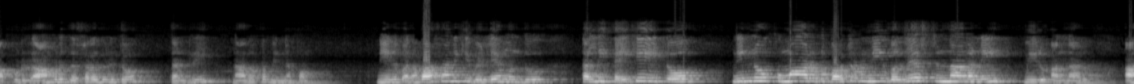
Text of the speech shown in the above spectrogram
అప్పుడు రాముడు దశరథునితో తండ్రి నాదొక విన్నపం. నేను వనవాసానికి వెళ్ళే ముందు తల్లి కైకేయితో నిన్ను కుమారుడు భరతుడిని వదిలేస్తున్నానని మీరు అన్నారు. ఆ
